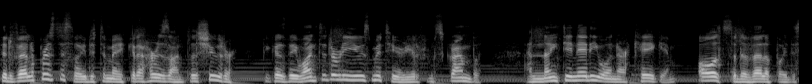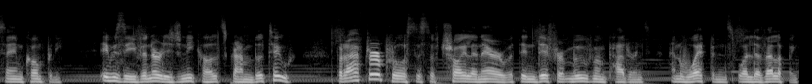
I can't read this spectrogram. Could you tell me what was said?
The developers decided to make it a horizontal shooter because they wanted to reuse material from Scramble, a 1981 arcade game also developed by the same company. It was even originally called Scramble 2, but after a process of trial and error within different movement patterns and weapons while developing,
